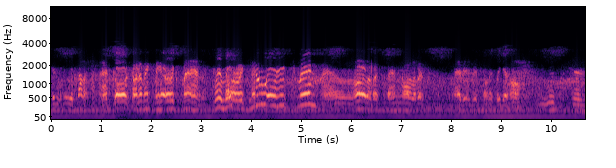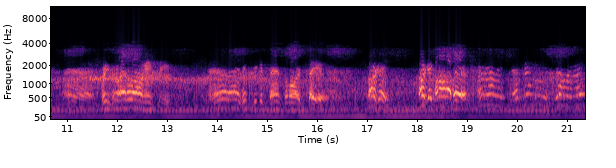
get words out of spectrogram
didn't see you coming. That gold's gonna make me a rich man. Well, Oh, make it's you a rich man? Well, all of us, Ben, all of us. That is, as soon as we get home. Yes, sir. Ah, cruising right along, ain't she? Well, I think we could stand some more sail. Okay. Okay, come on up here. All right, Captain. Showing up.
